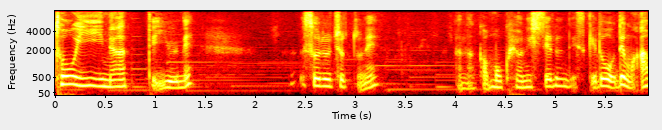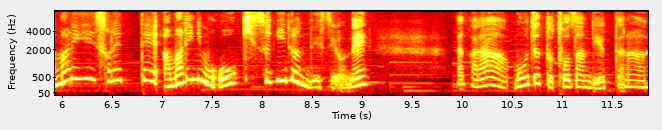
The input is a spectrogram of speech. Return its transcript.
といいなっていうね。それをちょっとね、なんか目標にしてるんですけど、でもあまりそれってあまりにも大きすぎるんですよね。だから、もうちょっと登山で言ったら、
